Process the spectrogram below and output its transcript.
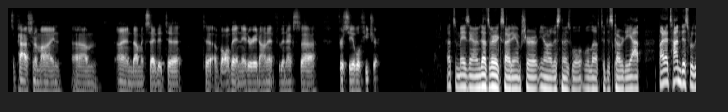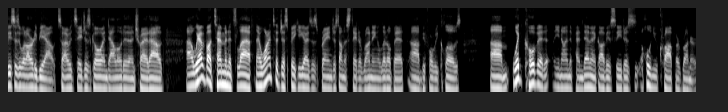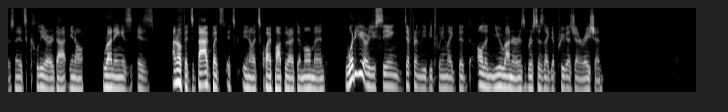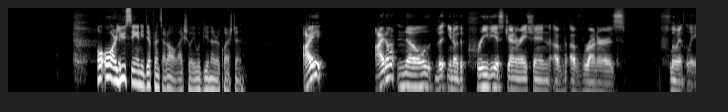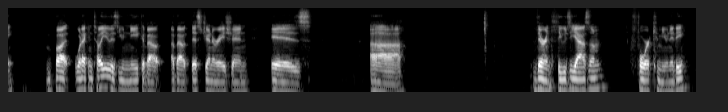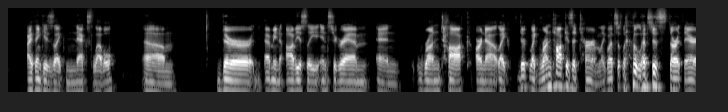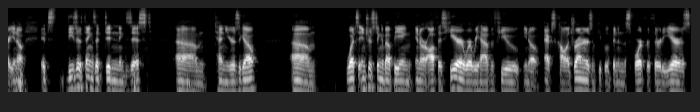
it's a passion of mine, um, and I'm excited to to evolve it and iterate on it for the next uh, foreseeable future. That's amazing. I mean, that's very exciting. I'm sure you know our listeners will will love to discover the app. By the time this releases, it would already be out. So I would say just go and download it and try it out. Uh, we have about 10 minutes left. And I wanted to just pick you guys' brain just on the state of running a little bit uh, before we close. Um, with COVID, you know, in the pandemic, obviously there's a whole new crop of runners, and it's clear that you know running is is I don't know if it's back, but it's, it's you know it's quite popular at the moment. What are you are you seeing differently between like the all the new runners versus like the previous generation? Or, or are you seeing any difference at all actually would be another question. I i don't know that you know the previous generation of of runners fluently but what i can tell you is unique about about this generation is uh their enthusiasm for community i think is like next level. Um they're i mean obviously instagram and RunTok are now like they're like RunTok is a term. Like let's let's just start there you know? It's these are things that didn't exist um 10 years ago. Um what's interesting about being in our office here where we have a few you know ex college runners and people who've been in the sport for 30 years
